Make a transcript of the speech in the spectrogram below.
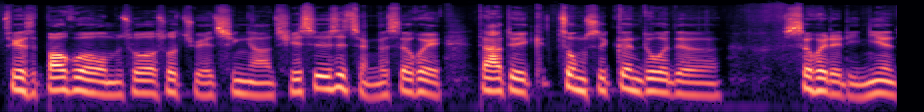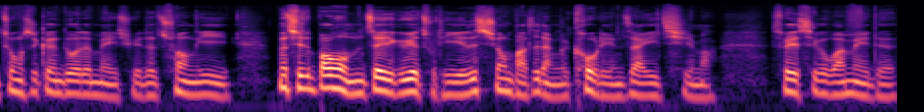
这个是包括我们说说绝清啊，其实是整个社会大家对重视更多的社会的理念，重视更多的美学的创意。那其实包括我们这一个月主题也是希望把这两个扣连在一起嘛，所以是个完美的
